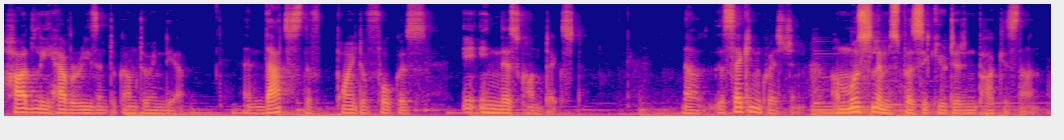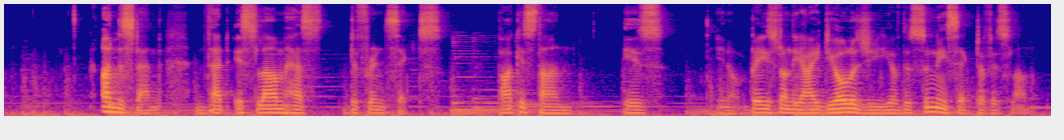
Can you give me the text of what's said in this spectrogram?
hardly have a reason to come to India. And that's the point of focus in this context. Now, the second question Are Muslims persecuted in Pakistan? Understand that Islam has different sects. Pakistan is you know, based on the ideology of the Sunni sect of Islam.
